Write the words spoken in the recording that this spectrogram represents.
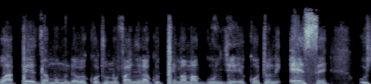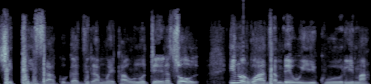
Wapedza mumunda wecotton unofanira kutema magunje ecotton ese uchipisa kugadzirira mweka unoteera. So inorwadza mbeu iyi kurima.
